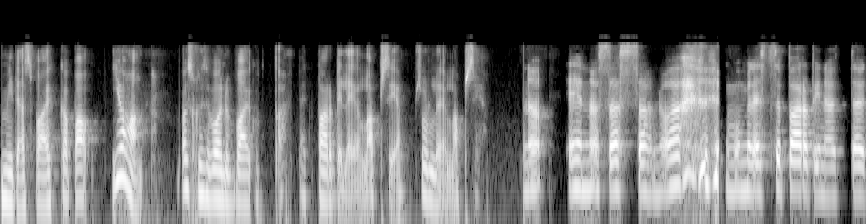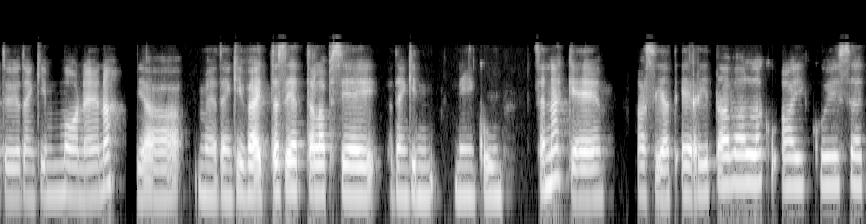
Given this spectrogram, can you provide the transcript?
Mitäs vaikkapa Johanna? Olisiko se voinut vaikuttaa, että Barbille ei ole lapsia, sulle ei ole lapsia? No en osaa sanoa. Mun mielestä se parpi näyttäytyy jotenkin monena ja mä jotenkin väittäisin, että lapsi ei jotenkin niin kuin, se näkee asiat eri tavalla kuin aikuiset.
